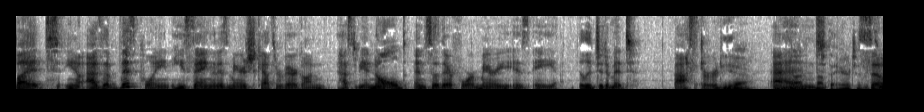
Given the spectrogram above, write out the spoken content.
But you know, as of this point, he's saying that his marriage to Catherine of Aragon has to be annulled, and so therefore Mary is a illegitimate bastard Yeah. and not, not the heir to the throne. so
